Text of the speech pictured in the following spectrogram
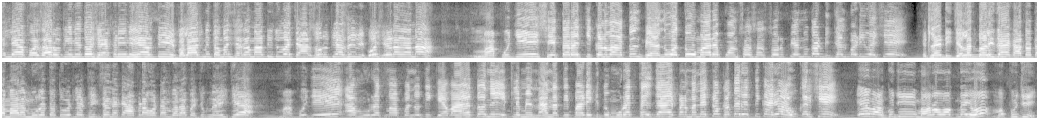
અલ્યા પચાસ રૂપિયાની તો શેકડી નહીં આવતી. ભલા આદમી તમને શરમ આપી દીધું હોય ચારસો રૂપિયા છે વિઘો છેડા ના. મફુજી શેતરે ચીકણવા હતું ને ભેનું હતું મારે પાંચસો સાતસો રૂપિયાનું તો ડીઝલ બળ્યું હોય છે એટલે ડીઝલ જ બળી જાય કાં તો તમારે મુહૂર્ત હતું એટલે ઠીક છે ને કે આપણા ઓટમ વરા પજુક નહીં થયા. માફુજી આ મુહૂર્તમાં પનોતી કહેવા આવ્યો તો ને એટલે મેં ના નથી પાડી કીધું મુહૂર્ત થઈ જાય પણ મને તો ખબર હતી કે આર્યો આવું કરશે. એ વાઘુજી મારો વક નહીં હો મફુજી.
